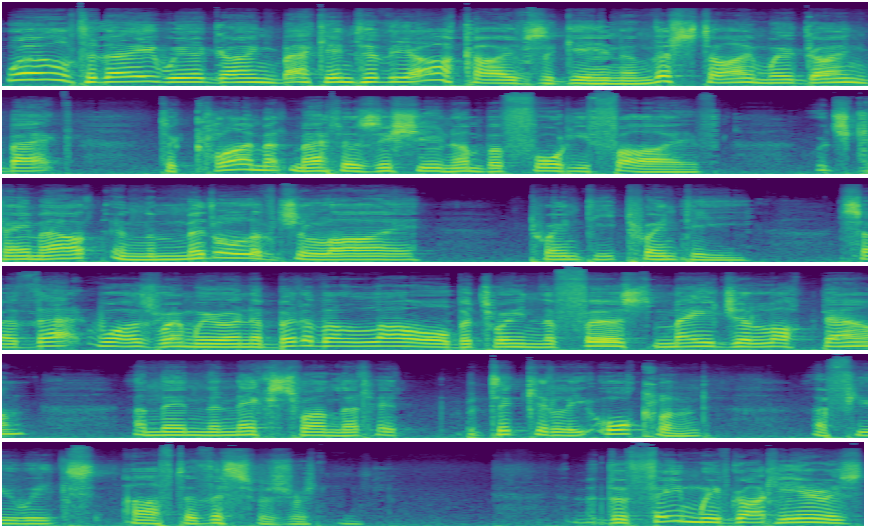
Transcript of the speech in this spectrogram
Well, today we're going back into the archives again, and this time we're going back to Climate Matters issue number 45, which came out in the middle of July 2020. So that was when we were in a bit of a lull between the first major lockdown and then the next one that hit particularly Auckland a few weeks after this was written. The theme we've got here is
